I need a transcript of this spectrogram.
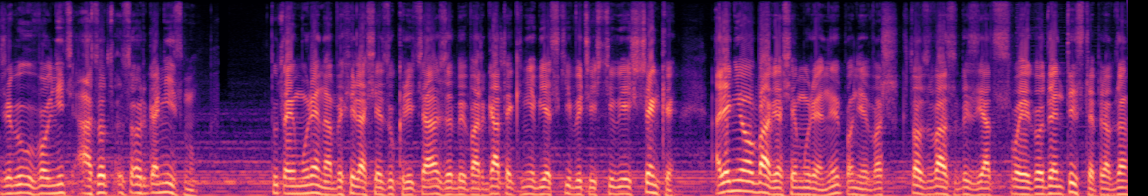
żeby uwolnić azot z organizmu. Tutaj Murena wychyla się z ukrycia, żeby wargatek niebieski wyczyścił jej szczękę, ale nie obawia się Mureny, ponieważ kto z was by zjadł swojego dentystę, prawda?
